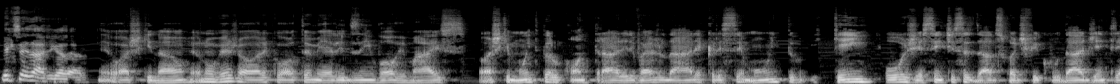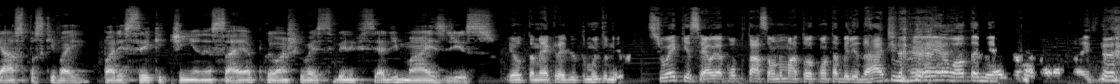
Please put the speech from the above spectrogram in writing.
O que, vocês acham, galera? Eu acho que não. Eu não vejo a hora que o AutoML desenvolve mais. Eu acho que muito pelo contrário, ele vai ajudar a área a crescer muito. E quem hoje é cientista de dados com a dificuldade, entre aspas, que vai parecer que tinha nessa época, eu acho que vai se beneficiar demais disso. Eu também acredito muito nisso. Se o Excel e a computação não matou a contabilidade, é o AutoML que vai matar science, né?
